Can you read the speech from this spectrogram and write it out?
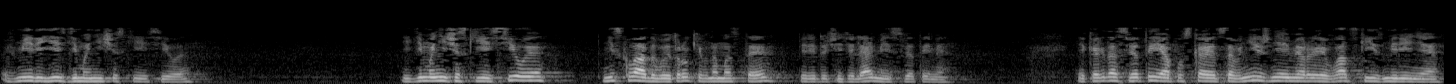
В мире есть демонические силы. И демонические силы не складывают руки в намасте перед учителями и святыми. И когда святые опускаются в нижние миры, в адские измерения,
